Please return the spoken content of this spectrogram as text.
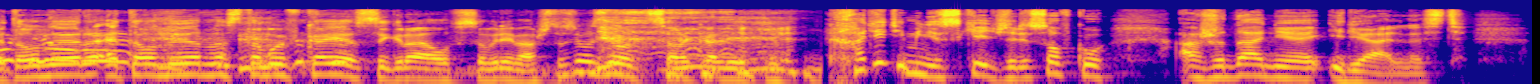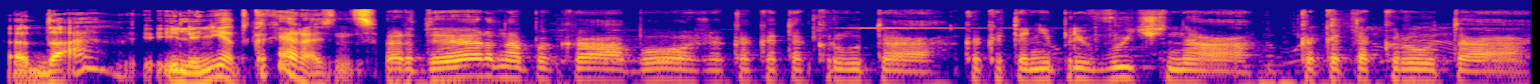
Это он, наверное, это он, наверное, с тобой в КС играл все время. А что с ним сделать 40-летним? Хотите мини-скетч, рисовку «Ожидание и реальность»? Э, да или нет? Какая разница? РДР на ПК, боже, как это круто. Как это непривычно. Как это круто.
